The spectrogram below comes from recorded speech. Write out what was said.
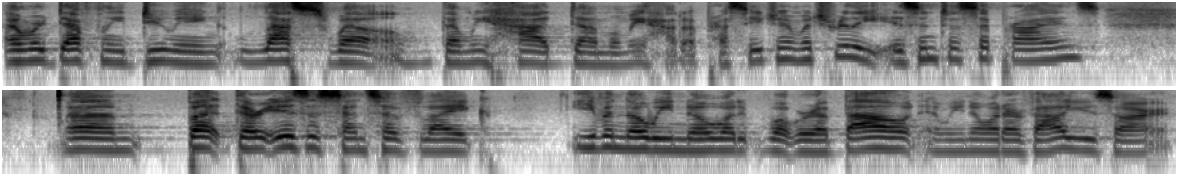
and we're definitely doing less well than we had done when we had a press agent, which really isn't a surprise. Um, but there is a sense of like, even though we know what, what we're about and we know what our values are,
